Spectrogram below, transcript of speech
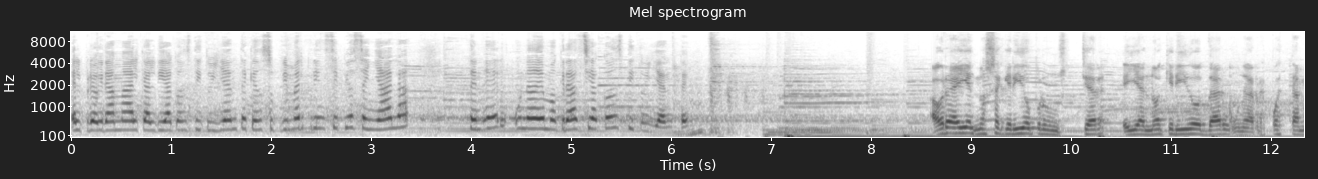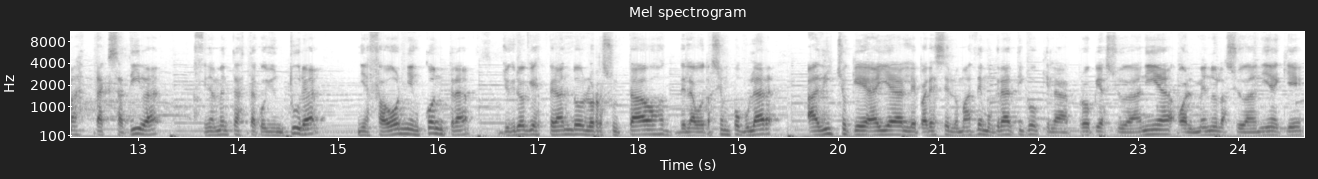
el programa de Alcaldía Constituyente, que en su primer principio señala tener una democracia constituyente. Ahora ella no se ha querido pronunciar, ella no ha querido dar una respuesta más taxativa, finalmente a esta coyuntura, ni a favor ni en contra. Yo creo que esperando los resultados de la votación popular, ha dicho que a ella le parece lo más democrático que la propia ciudadanía, o al menos la ciudadanía que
